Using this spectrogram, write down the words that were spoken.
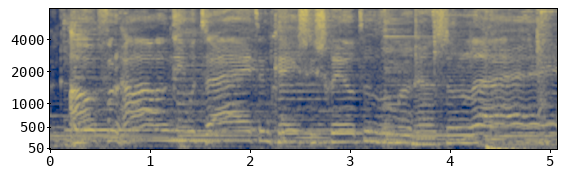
Een Oud verhaal, een nieuwe tijd en die schreeuwt een honger uit zijn lijf.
